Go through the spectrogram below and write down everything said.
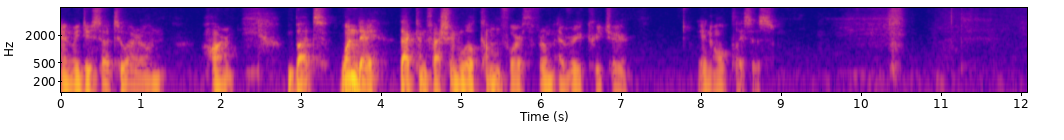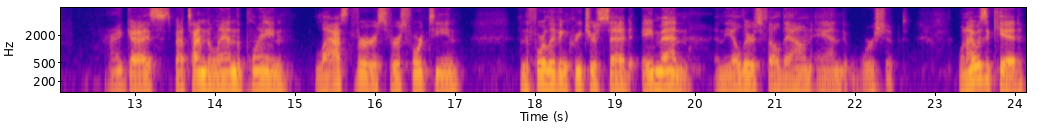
And we do so to our own harm. But one day, that confession will come forth from every creature in all places. All right, guys, it's about time to land the plane. Last verse, verse 14. And the four living creatures said, Amen. And the elders fell down and worshiped. When I was a kid,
